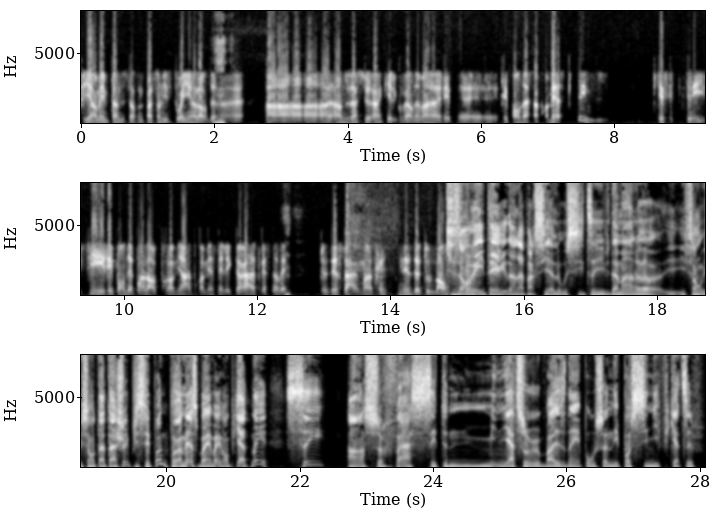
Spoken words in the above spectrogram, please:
puis en même temps, d'une certaine façon, les citoyens en leur donnant... Mmh en, nous assurant que le gouvernement euh, réponde à sa promesse. S'ils ne répondaient pas à leur première promesse électorale, après ça, ben, je veux dire, ça augmenterait le cynisme de tout le monde. Qu'ils ont réitéré dans la partielle aussi, évidemment, là, ils sont, ils sont attachés, puis c'est pas une promesse bien, bien compliquée à tenir. C'est en surface, c'est une miniature baisse d'impôts, ce n'est pas significatif.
